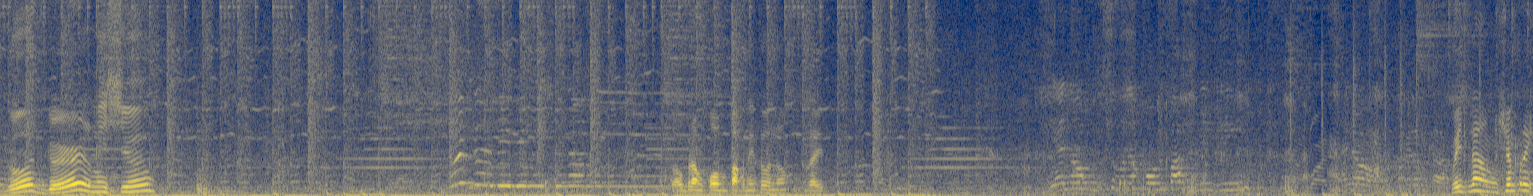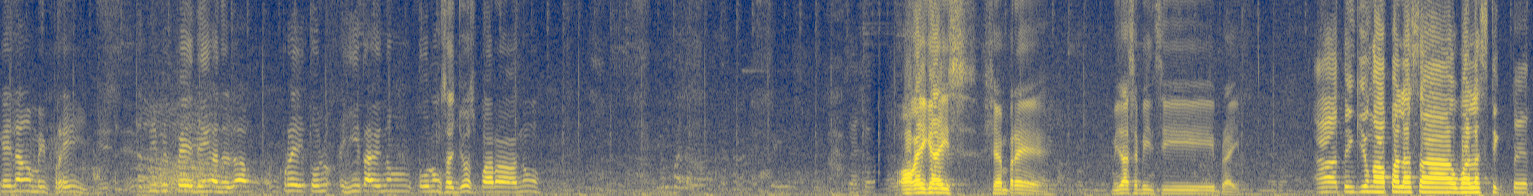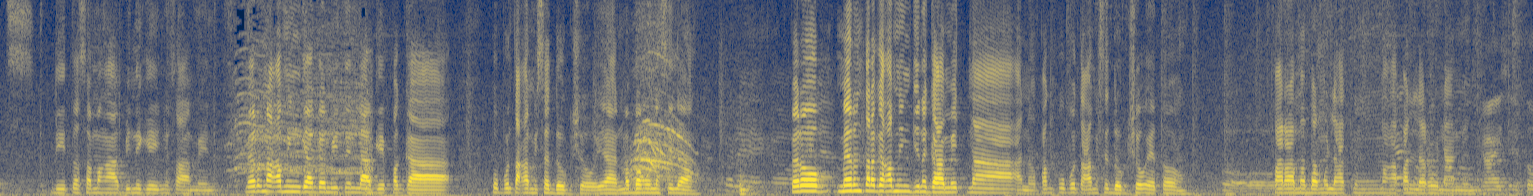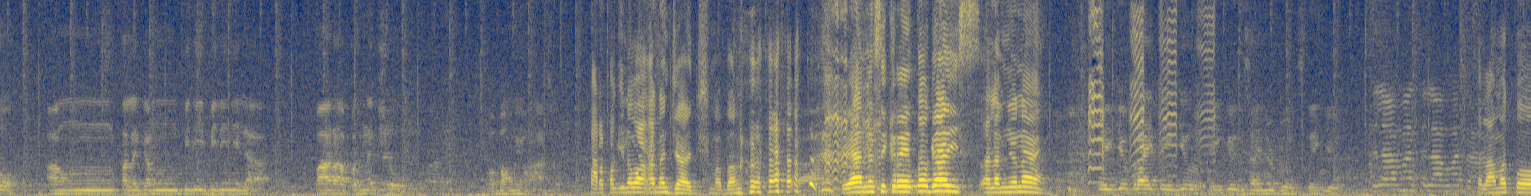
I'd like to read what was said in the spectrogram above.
Good girl, Miss you. Sobrang compact nito, no? Right? Yan oh, gusto mo ng compact, baby. Ano? Wait lang, syempre kailangan may pray. Hindi pa pwedeng ano lang, pray, tulong, hingi tayo ng tulong sa Diyos para ano. Okay guys, syempre, may sasabihin si Bright. Ah, thank you nga pala sa Walastic Pets dito sa mga binigay nyo sa amin. Meron na kaming gagamitin lagi pagka pupunta kami sa dog show. Yan, mabango na sila. Pero meron talaga kaming ginagamit na ano, pag pupunta kami sa dog show, ito. Para mabango lahat ng mga panlaro namin. Guys, ito ang talagang binibili nila para pag nag-show, mabango yung aso. Para pag ginawa ka ng judge, mabango. Yan ang sikreto, guys. Alam nyo na. Thank you, Bright. Thank you. Thank you, Designer Boots. Thank you. Salamat, salamat. ah. Salamat po.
